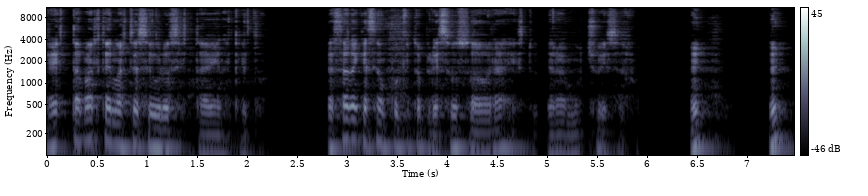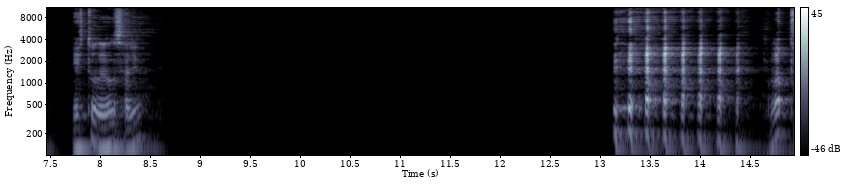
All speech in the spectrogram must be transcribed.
Esta parte no estoy seguro si está bien escrito. A pesar de que sea un poquito presoso ahora, estudiará mucho y se fue. ¿Eh? ¿Eh? ¿Esto de dónde salió? What?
